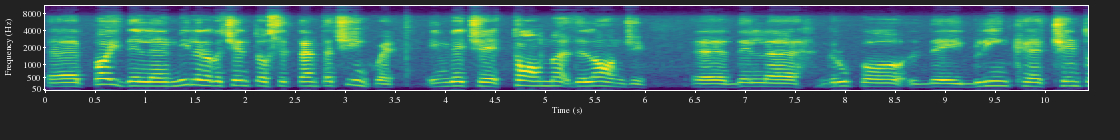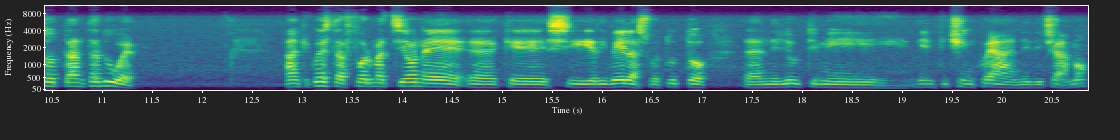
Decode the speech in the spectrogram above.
Eh, poi del 1975 invece Tom DeLonge eh, del gruppo dei Blink 182, anche questa formazione eh, che si rivela soprattutto eh, negli ultimi 25 anni, diciamo,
